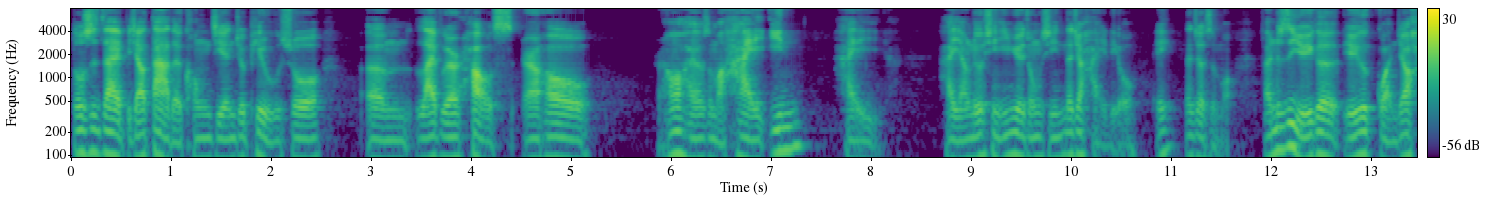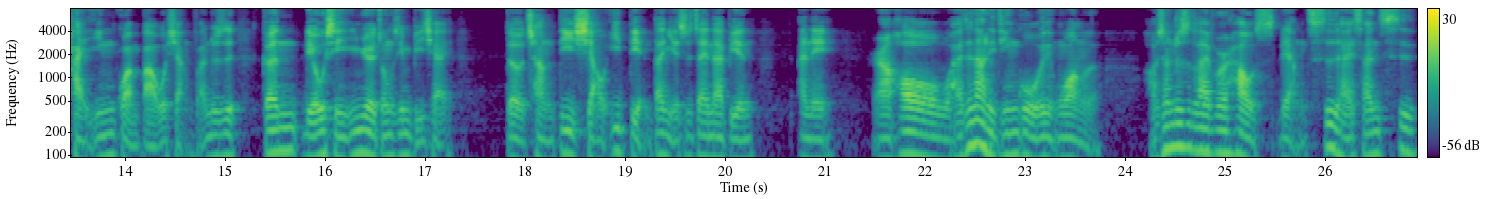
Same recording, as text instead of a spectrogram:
都是在比较大的空间，就譬如说，嗯，Live Warehouse，然后然后还有什么海音海海洋流行音乐中心，那叫海流，诶，那叫什么？反正就是有一个有一个馆叫海音馆吧，我想，反正就是跟流行音乐中心比起来的场地小一点，但也是在那边安内。然后我还在那里听过，我有点忘了，好像就是 Live House 两次还三次，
